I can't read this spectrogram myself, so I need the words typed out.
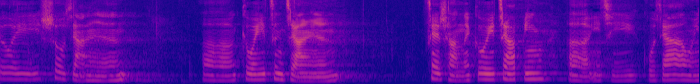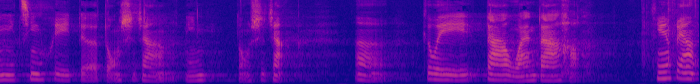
各位受奖人，呃，各位赠奖人，在场的各位嘉宾，呃，以及国家文艺基金会的董事长林董事长，呃，各位大家午安，大家好。今天非常，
